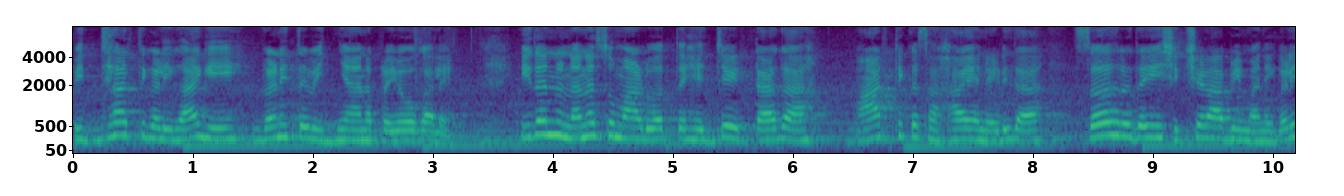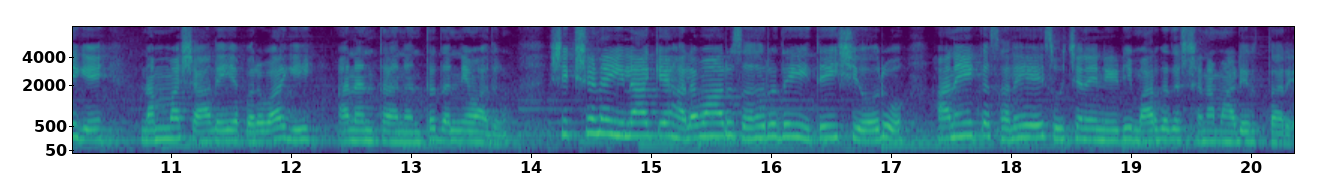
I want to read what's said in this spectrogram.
ವಿದ್ಯಾರ್ಥಿಗಳಿಗಾಗಿ ಗಣಿತ ವಿಜ್ಞಾನ ಪ್ರಯೋಗಾಲಯ. ಇದನ್ನು ನನಸು ಮಾಡುವತ್ತ ಹೆಜ್ಜೆ ಇಟ್ಟಾಗ ಆರ್ಥಿಕ ಸಹಾಯ ನೀಡಿದ ಸಹೃದಯಿ ಶಿಕ್ಷಣಾಭಿಮಾನಿಗಳಿಗೆ ನಮ್ಮ ಶಾಲೆಯ ಪರವಾಗಿ ಅನಂತ ಅನಂತ ಧನ್ಯವಾದಗಳು. ಶಿಕ್ಷಣ ಇಲಾಖೆ ಹಲವಾರು ಸಹೃದಯಿ ಹಿತೈಷಿಯವರು ಅನೇಕ ಸಲಹೆ ಸೂಚನೆ ನೀಡಿ ಮಾರ್ಗದರ್ಶನ ಮಾಡಿರುತ್ತಾರೆ.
